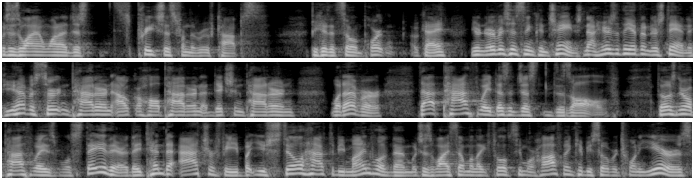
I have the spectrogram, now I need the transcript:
which is why I want to just preach this from the rooftops because it's so important, okay? Your nervous system can change. Now, here's the thing you have to understand. If you have a certain pattern, alcohol pattern, addiction pattern, whatever, that pathway doesn't just dissolve. Those neural pathways will stay there. They tend to atrophy, but you still have to be mindful of them, which is why someone like Philip Seymour Hoffman can be sober 20 years,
